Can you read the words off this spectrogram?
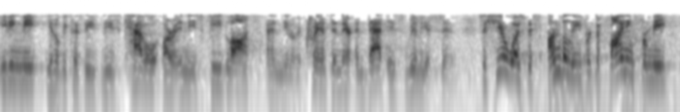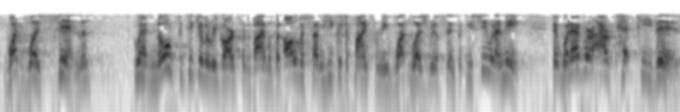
Eating meat, you know, because these, these cattle are in these feedlots and, you know, they're cramped in there, and that is really a sin. So here was this unbeliever defining for me what was sin, who had no particular regard for the Bible, but all of a sudden he could define for me what was real sin. But you see what I mean? That whatever our pet peeve is,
